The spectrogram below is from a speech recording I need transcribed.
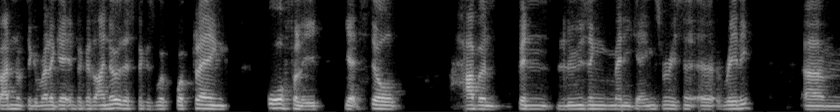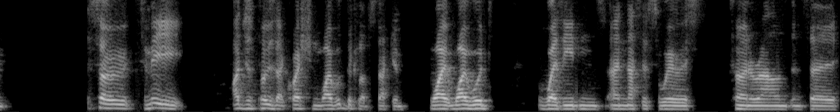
bad enough to get relegated because I know this because we're, we're playing awfully, yet still haven't been losing many games recent, uh, really. Um, so to me, I just pose that question: Why would the club stack him? Why why would Wes Edens and Nassef Sawiris turn around and say,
